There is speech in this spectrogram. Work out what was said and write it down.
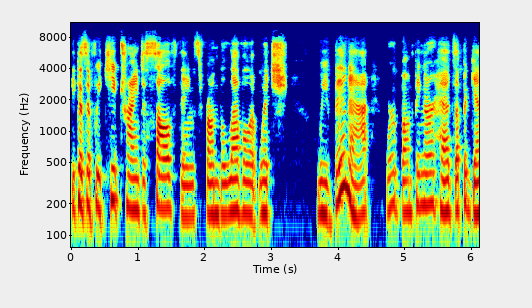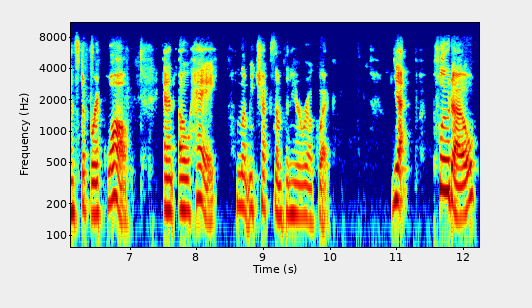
Because if we keep trying to solve things from the level at which we've been at, we're bumping our heads up against a brick wall. And oh, hey, let me check something here real quick. Yep, Pluto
